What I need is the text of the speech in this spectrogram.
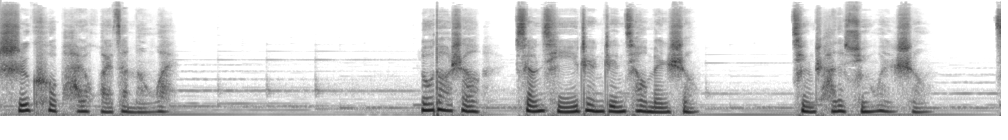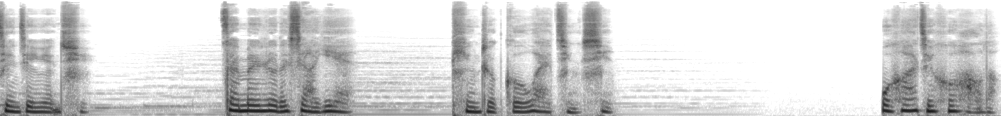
时刻徘徊在门外。楼道上响起一阵阵敲门声，警察的询问声渐渐远去。在闷热的夏夜，听着格外警醒。我和阿杰和好了，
